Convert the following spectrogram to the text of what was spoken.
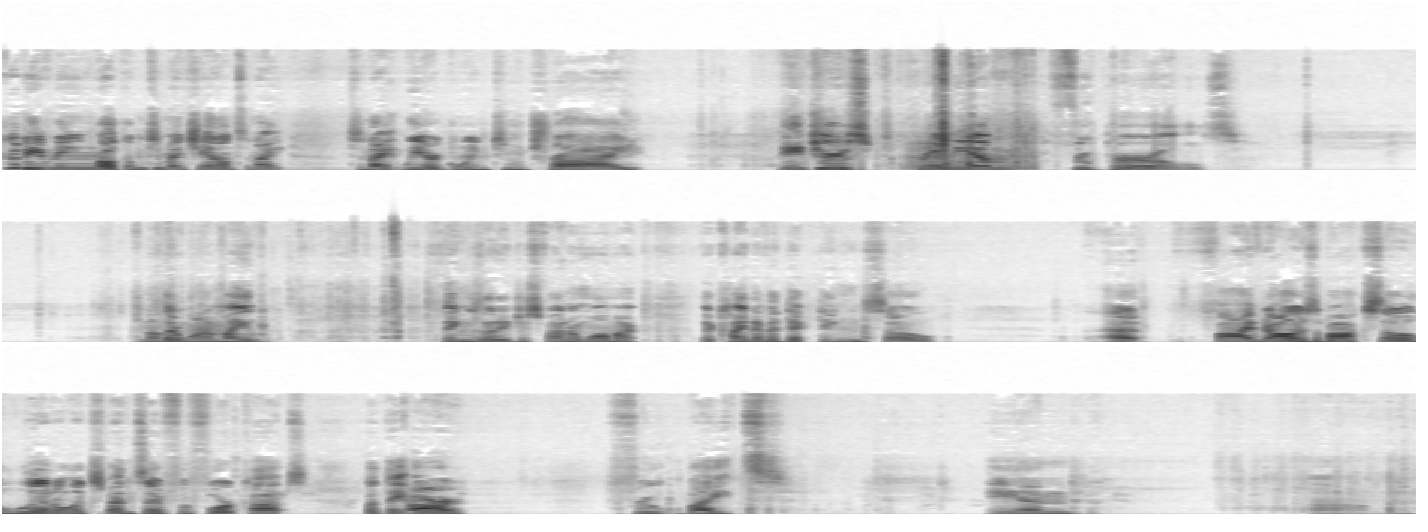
Good evening, welcome to my channel tonight. Tonight we are going to try Nature's Premium Fruit Pearls. Another one of my things that I just found at Walmart. They're kind of addicting, so at $5 a box, so a little expensive for four cups. But they are fruit bites and um,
